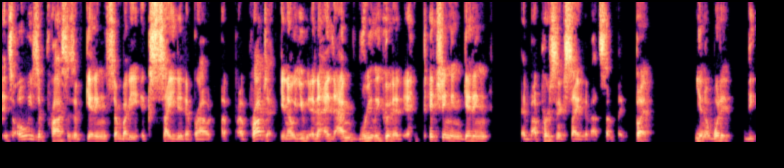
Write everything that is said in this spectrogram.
it's always a process of getting somebody excited about a, a project. You know, you and, and I'm really good at, at pitching and getting a, person excited about something. But you know what it the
